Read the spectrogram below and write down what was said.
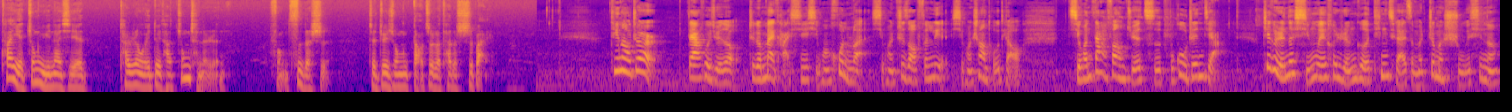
他也忠于那些他认为对他忠诚的人。讽刺的是，这最终导致了他的失败。听到这儿，大家会觉得这个麦卡锡喜欢混乱，喜欢制造分裂，喜欢上头条，喜欢大放厥词，不顾真假。这个人的行为和人格听起来怎么这么熟悉呢？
